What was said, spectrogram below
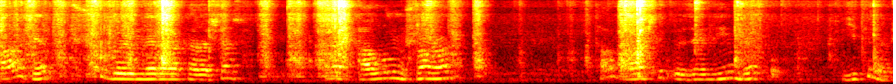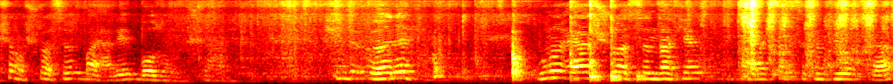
Ağacın bölümleri arkadaşlar biraz kavrulmuş ama tam ağaçlık özelliğini de yitirmemiş ama şurası bayağı bir bozulmuş yani. Şimdi öyle bunu eğer şurasındaki ağaçta sıkıntı yoksa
